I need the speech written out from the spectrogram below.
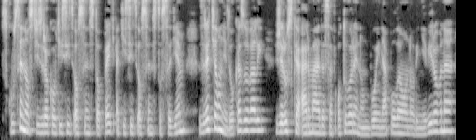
Skúsenosti z rokov 1805 a 1807 zreteľne dokazovali, že ruská armáda sa v otvorenom boji Napoleónovi nevyrovná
